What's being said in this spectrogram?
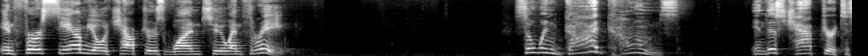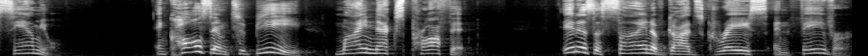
in 1 Samuel chapters 1, 2, and 3. So when God comes in this chapter to Samuel and calls him to be my next prophet, it is a sign of God's grace and favor.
